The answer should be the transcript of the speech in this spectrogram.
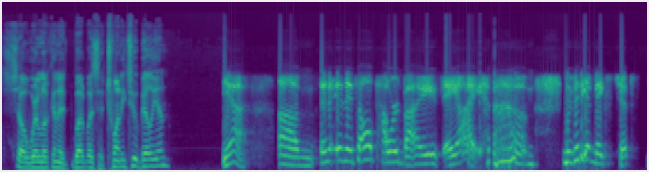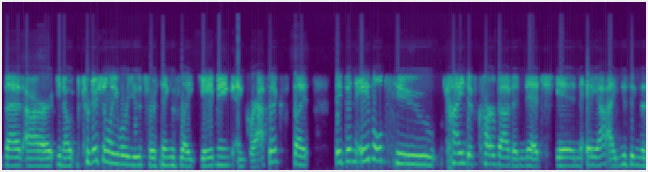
So we're looking at what was it, twenty two billion? Yeah. Um, and, and it's all powered by AI. um, NVIDIA makes chips that are, you know, traditionally were used for things like gaming and graphics, but they've been able to kind of carve out a niche in AI using the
